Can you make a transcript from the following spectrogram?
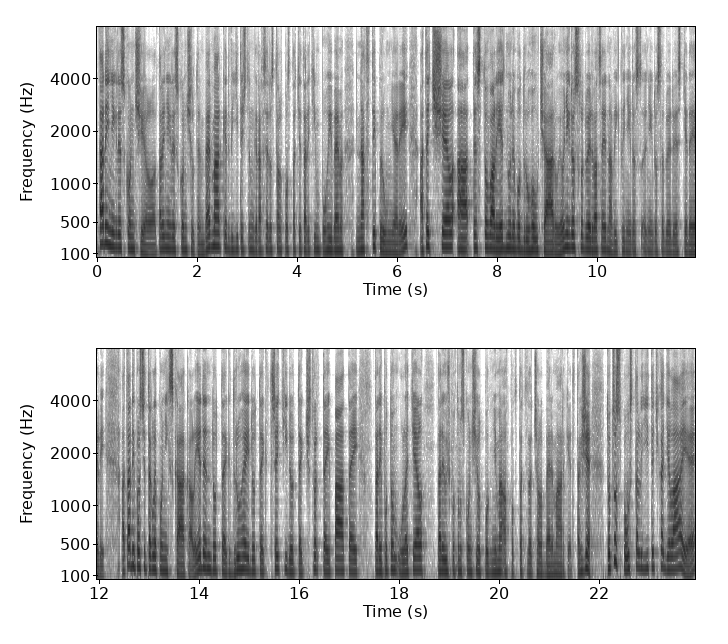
tady někde skončil, tady někde skončil ten bear market, vidíte, že ten graf se dostal v podstatě tady tím pohybem nad ty průměry a teď šel a testoval jednu nebo druhou čáru. Jo? Někdo sleduje 21 weekly, někdo, někdo sleduje 200 daily. A tady prostě takhle po nich skákal. Jeden dotek, druhý dotek, třetí dotek, čtvrtý, pátý, tady potom uletěl, tady už potom skončil pod něma a v podstatě začal bear market. Takže to, co spousta lidí teďka dělá, je,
